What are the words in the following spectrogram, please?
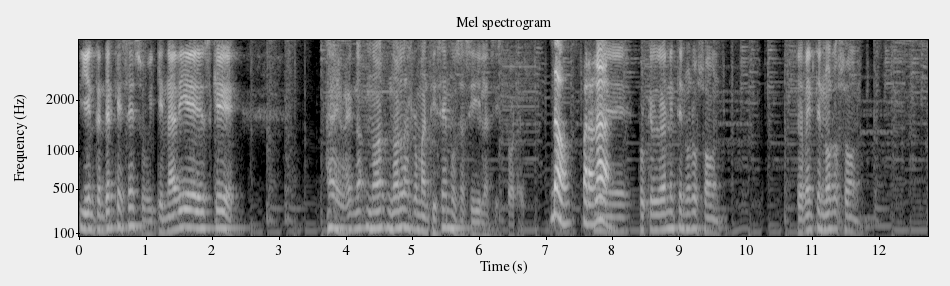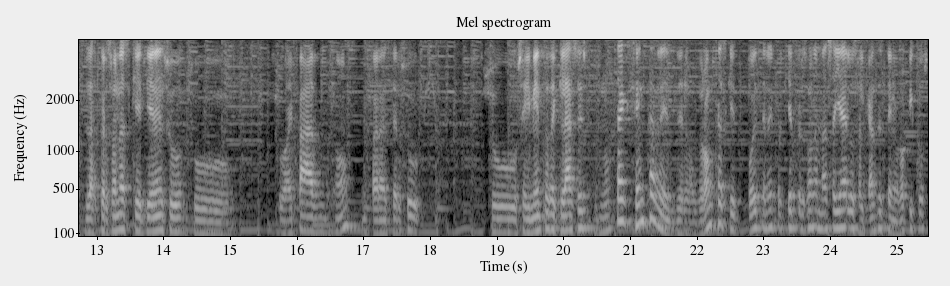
y entender que es eso, y que nadie es que... no, no, no, las romanticemos así las historias. No, para nada. Eh, porque realmente no lo son realmente no lo son. Las personas que tienen su, su, iPad ¿no? para hacer su, su seguimiento de clases, pues no está exenta de, las broncas que puede tener cualquier persona más allá de los alcances tecnológicos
